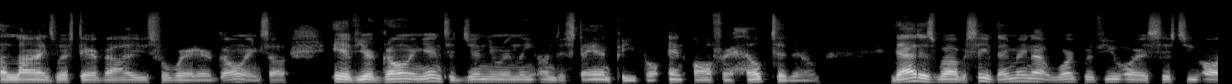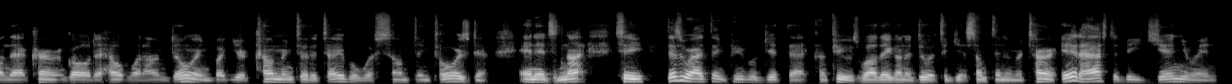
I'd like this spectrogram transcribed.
aligns with their values for where they're going. So if you're going in to genuinely understand people and offer help to them, that is well received. They may not work with you or assist you on that current goal to help what I'm doing, but you're coming to the table with something towards them. And it's not, see, this is where I think people get that confused. Well, they're going to do it to get something in return. It has to be genuine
